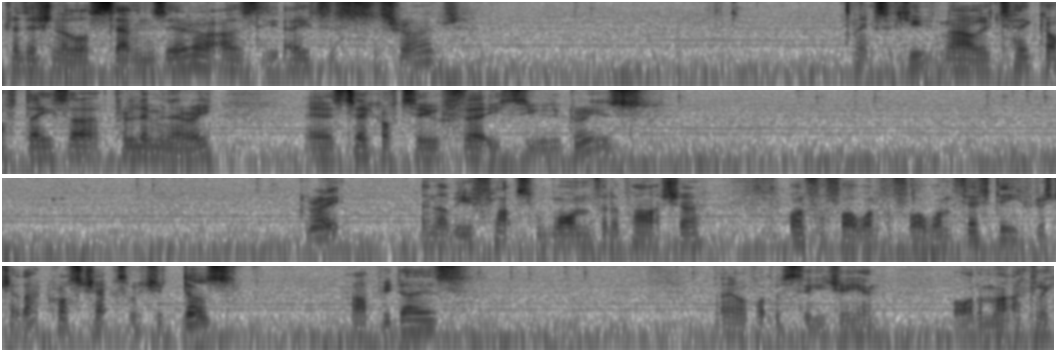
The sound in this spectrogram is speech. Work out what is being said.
Transition level 70 as the ATIS described. Execute. Now the takeoff data preliminary is takeoff to 32 degrees. Great. And there'll be flaps 1 for departure, 1 for 4, 1 for 4, 150. Just check that cross check, which it does. Happy days. Then I'll put the CG in automatically.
